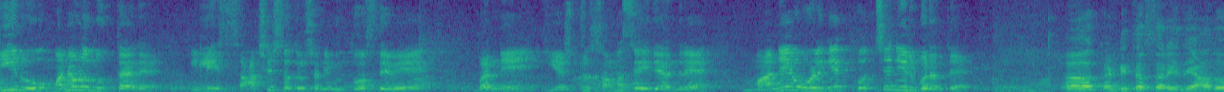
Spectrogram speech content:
ನೀರು ಮನೆಯೊಳಗೆ ನುಗ್ತಾ ಇದೆ. ಇಲ್ಲಿ ಸಾಕ್ಷಿ ಸದೃಶ ನಿಮ್ಗೆ ತೋರಿಸ್ತೇವೆ. ಬನ್ನಿ, ಎಷ್ಟು ಸಮಸ್ಯೆ ಇದೆ ಅಂದರೆ ಮನೆ ಒಳಗೆ ಕೊಚ್ಚೆ ನೀರು ಬರುತ್ತೆ. ಖಂಡಿತ ಸರ್, ಇದು ಯಾವುದೋ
